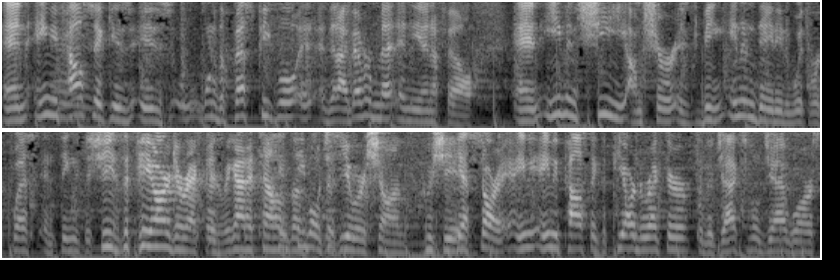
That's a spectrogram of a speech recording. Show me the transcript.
And Amy mm. Palcic is is one of the best people eh, that I've ever met in the NFL. And even she, I'm sure, is being inundated with requests and things that she's the PR director. We got to tell the, the just, viewers, Shaun, who she is. Yes, sorry, Amy, Amy the PR director for the Jacksonville Jaguars.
